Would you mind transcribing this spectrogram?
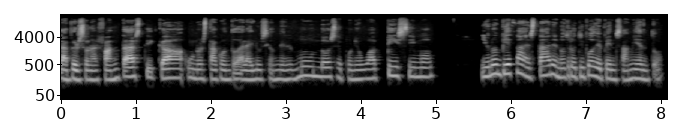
la persona es fantástica, uno está con toda la ilusión del mundo, se pone guapísimo y uno empieza a estar en otro tipo de pensamiento.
